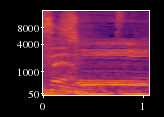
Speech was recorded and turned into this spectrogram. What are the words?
FM.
